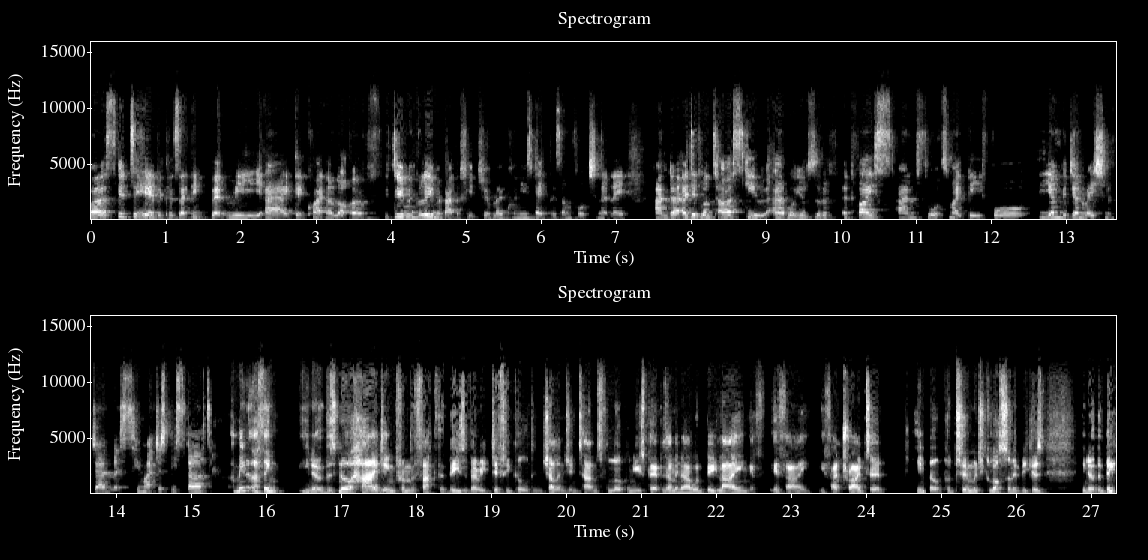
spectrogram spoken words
well, it's good to hear because I think that we uh, get quite a lot of doom and gloom about the future of local newspapers, unfortunately. And uh, I did want to ask you uh, what your sort of advice and thoughts might be for the younger generation of journalists who might just be starting. I mean, I think you know, there's no hiding from the fact that these are very difficult and challenging times for local newspapers. I mean, I would be lying if if I if I tried to you know put too much gloss on it because you know the big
